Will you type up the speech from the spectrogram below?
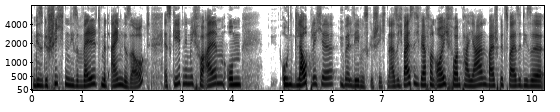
in diese Geschichten, diese Welt mit eingesaugt. Es geht nämlich vor allem um unglaubliche Überlebensgeschichten. Also ich weiß nicht, wer von euch vor ein paar Jahren beispielsweise diese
